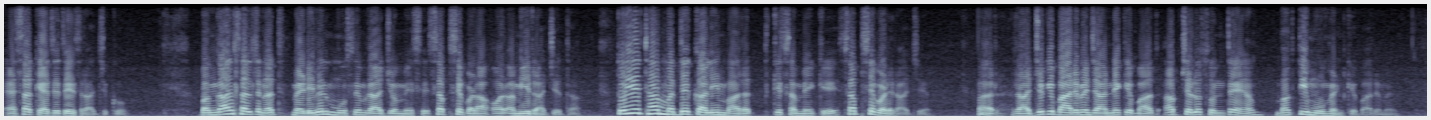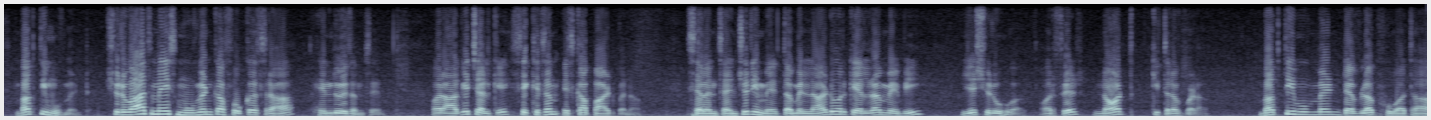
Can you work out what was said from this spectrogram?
ऐसा कहते थे इस राज्य को। बंगाल सल्तनत मेडिवल मुस्लिम राज्यों में से सबसे बड़ा और अमीर राज्य था। तो ये था मध्यकालीन भारत के समय के सबसे बड़े राज्य। पर राज्यों के बारे में जानने के बाद अब चलो सुनते हैं हम भक्ति मूवमेंट के बारे में। भक्ति मूवमेंट शुरुआत में इस मूवमेंट का फोकस रहा हिंदुइज्म से और आगे चल के सिखिज्म इसका पार्ट बना। सेवन सेंचुरी में तमिलनाडु और केरला में भी ये शुरू हुआ और फिर नॉर्थ की तरफ़ बढ़ा। भक्ति मूवमेंट डेवलप हुआ था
